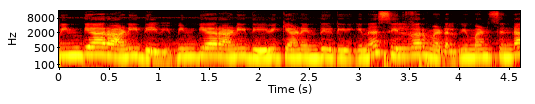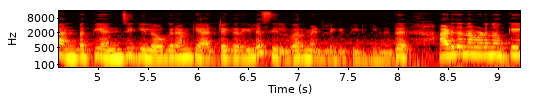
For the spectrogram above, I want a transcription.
ബിന്ധ്യ റാണി ദേവി. ബിന്ദ്യ റാണി ദേവിക്കാണ് എന്ത് കിട്ടിയിരിക്കുന്നത്? സിൽവർ മെഡൽ വിമൻസിന്റെ അൻപത്തി അഞ്ച് കിലോഗ്രാം കാറ്റഗറിയിൽ സിൽവർ മെഡൽ കിട്ടിയിരിക്കുന്നത്. അടുത്ത നമ്മുടെ നോക്കേ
